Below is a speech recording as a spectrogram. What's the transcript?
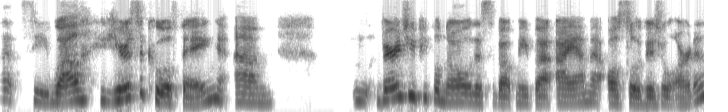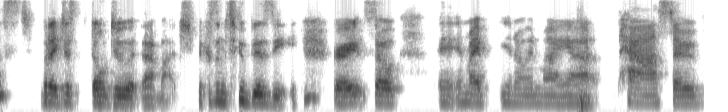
Let's see. Well, here's a cool thing. Um, very few people know this about me, but I am also a visual artist, but I just don't do it that much because I'm too busy, right? So, in my you know in my uh, past, I've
